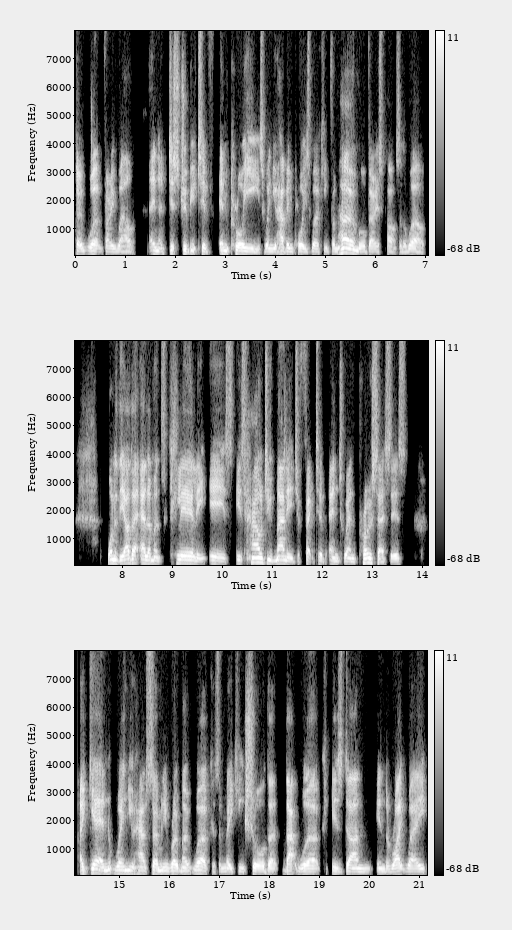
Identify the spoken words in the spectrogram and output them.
don't work very well in a distributive employees when you have employees working from home or various parts of the world. One of the other elements clearly is is how do you manage effective end-to-end processes again when you have so many remote workers and making sure that that work is done in the right way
